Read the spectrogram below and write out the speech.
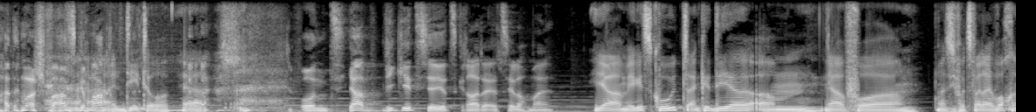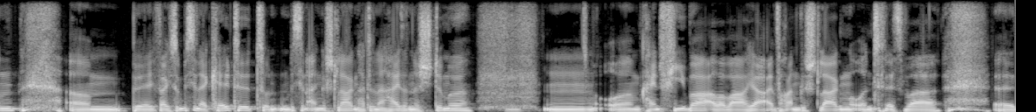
hat immer Spaß gemacht. Dito, ja. Und ja, wie geht's dir jetzt gerade? Erzähl doch mal. Ja, mir geht's gut, danke dir. Ähm, ja, vor, weiß ich, vor zwei, drei Wochen ähm, war ich so ein bisschen erkältet und ein bisschen angeschlagen, hatte eine heiserne Stimme, mhm. ähm, kein Fieber, aber war ja einfach angeschlagen und es war äh,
